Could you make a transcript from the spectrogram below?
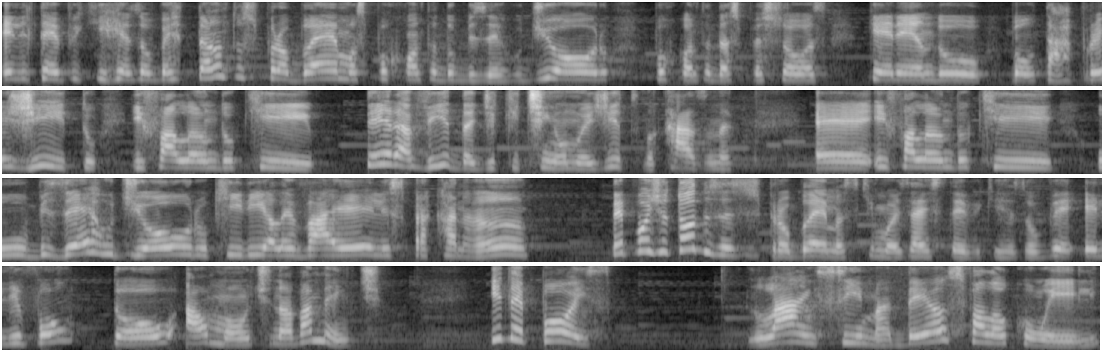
ele teve que resolver tantos problemas por conta do bezerro de ouro, por conta das pessoas querendo voltar para o Egito e falando que ter a vida de que tinham no Egito, no caso, né? É, e falando que o bezerro de ouro queria levar eles para Canaã. Depois de todos esses problemas que Moisés teve que resolver, ele voltou ao monte novamente. E depois, lá em cima, Deus falou com ele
